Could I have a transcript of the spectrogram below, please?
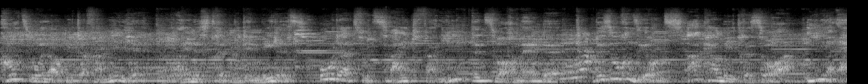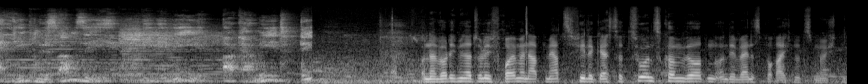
Kurzurlaub mit der Familie, Wellness-Trip mit den Mädels oder zu zweit verliebt ins Wochenende. Besuchen Sie uns, AK Med Resort, Ihr Erlebnis am See. www Planet, den Und dann würde ich mich natürlich freuen, wenn ab März viele Gäste zu uns kommen würden und den Wellnessbereich nutzen möchten.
